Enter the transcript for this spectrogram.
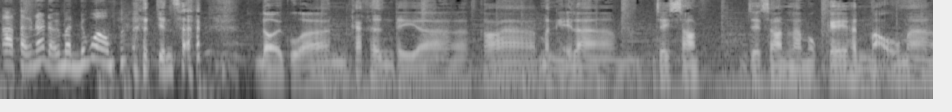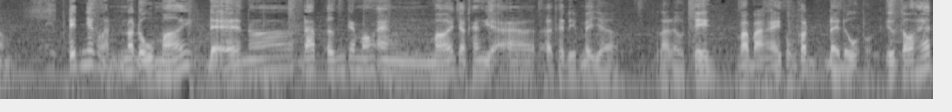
À, tự nói đội mình đúng không? Chính xác. Đội của khắc hưng thì uh, có mình nghĩ là jason. Jason là một cái hình mẫu mà ít nhất là nó đủ mới để nó đáp ứng cái món ăn mới cho khán giả ở thời điểm bây giờ là đầu tiên. Và bạn ấy cũng có đầy đủ yếu tố hết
